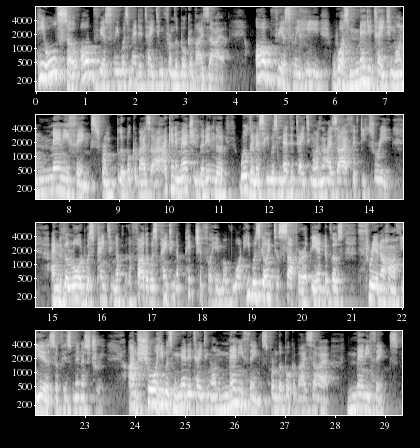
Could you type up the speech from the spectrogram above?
he also obviously was meditating from the book of Isaiah. Obviously, he was meditating on many things from the book of Isaiah. I can imagine that in the wilderness, he was meditating on Isaiah 53. And the Lord was painting up, the Father was painting a picture for him of what he was going to suffer at the end of those three and a half years of his ministry. I'm sure he was meditating on many things from the book of Isaiah, many things.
